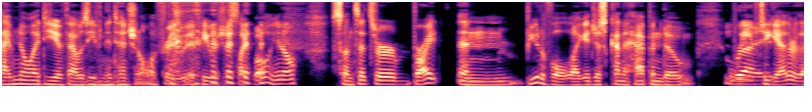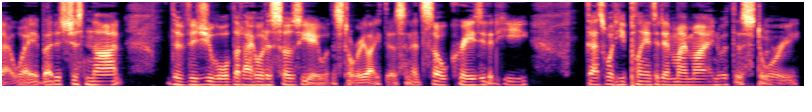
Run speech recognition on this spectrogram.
I have no idea if that was even intentional. If he, if he was just like, well, you know, sunsets are bright and beautiful, like it just kind of happened to weave Right. together that way. But it's just not the visual that I would associate with a story like this. And it's so crazy that he, that's what he planted in my mind with this story.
